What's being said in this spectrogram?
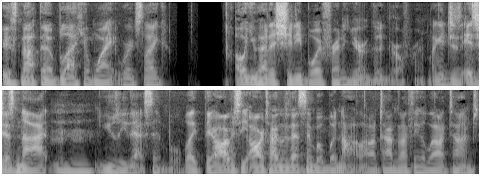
it's not that black and white where it's like, oh, you had a shitty boyfriend and you're a good girlfriend. Like it just, it's just not usually that simple. Like there obviously are times that simple, but not a lot of times. And I think a lot of times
